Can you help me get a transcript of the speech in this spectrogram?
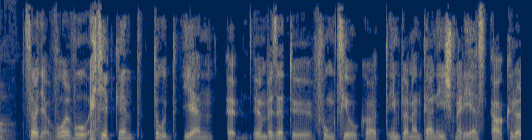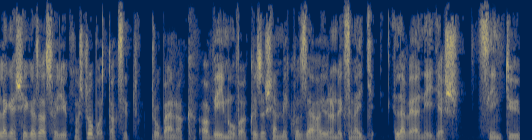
Kínába? Szóval a Volvo egyébként tud ilyen önvezető funkciókat implementálni, ismeri ezt. A különlegesség az az, hogy ők most robottaxit próbálnak a Waymo-val közösen, méghozzá, ha jól emlékszem, egy level 4-es szintű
